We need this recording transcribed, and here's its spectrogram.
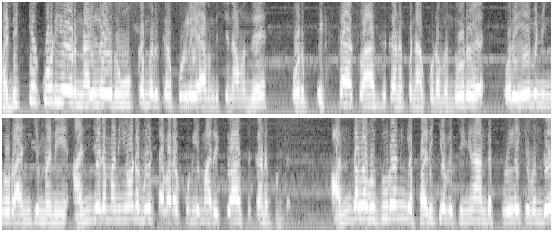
படிக்கக்கூடிய ஒரு நல்ல ஒரு ஊக்கம் இருக்கிற பிள்ளையா இருந்துச்சுன்னா வந்து ஒரு எக்ஸ்ட்ரா கிளாஸுக்கு அனுப்புனா கூட வந்து ஒரு ஒரு ஈவினிங் ஒரு அஞ்சு மணி அஞ்சரை மணியோட வீட்டை வரக்கூடிய மாதிரி கிளாஸுக்கு அனுப்புங்க. அந்த அளவு தூரம் நீங்க படிக்க வச்சீங்கன்னா அந்த பிள்ளைக்கு வந்து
